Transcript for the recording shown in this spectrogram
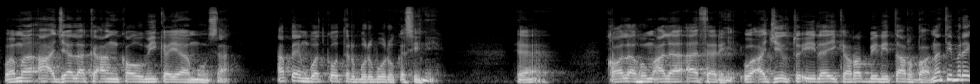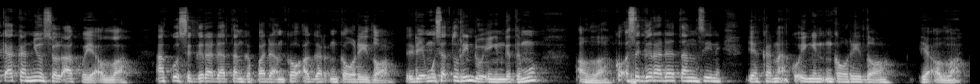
"Wa ma a'jalaka an qaumika ya Musa?" Apa yang buat kau terburu-buru ke sini? Ya. Qala hum ala athari wa ajiltu ilaika rabbi litarda. Nanti mereka akan nyusul aku ya Allah aku segera datang kepada engkau agar engkau ridha. Jadi Musa itu rindu ingin ketemu Allah. Kok segera datang sini? Ya karena aku ingin engkau ridha, ya Allah.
